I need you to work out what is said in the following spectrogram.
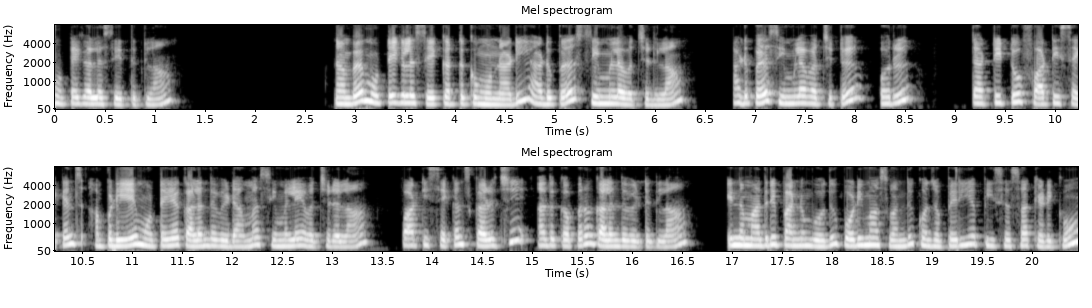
முட்டைகளை சேர்த்துக்கலாம். நம்ம முட்டைகளை சேர்க்கறதுக்கு முன்னாடி அடுப்பை சிம்மில் வச்சிடலாம். அடுப்பை சிம்மில் வச்சுட்டு ஒரு தேர்ட்டி டு ஃபார்ட்டி செகண்ட்ஸ் அப்படியே முட்டையை கலந்து விடாமல் சிம்மிலே வச்சிடலாம். ஃபார்ட்டி செகண்ட்ஸ் கழித்து அதுக்கப்புறம் கலந்து விட்டுக்கலாம். இந்த மாதிரி பண்ணும்போது பொடி மாஸ் வந்து கொஞ்சம் பெரிய பீசஸாக கிடைக்கும்.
